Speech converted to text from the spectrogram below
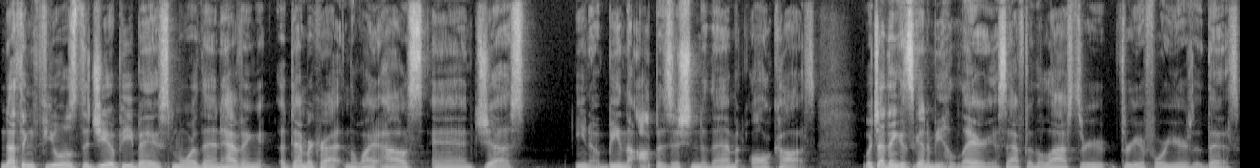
nothing fuels the GOP base more than having a Democrat in the White House and just, you know, being the opposition to them at all costs, which I think is going to be hilarious after the last three, three or four years of this.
